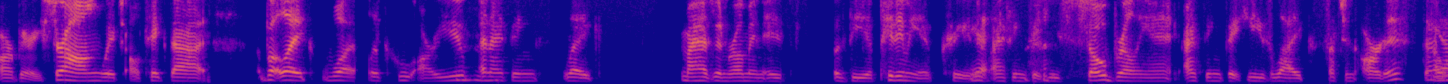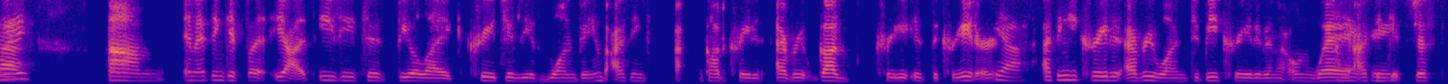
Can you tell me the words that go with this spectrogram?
are very strong, which I'll take that. But like what like who are you? Mm-hmm. And I think like my husband Roman is the epitome of creative. Yes. I think that he's so brilliant. I think that he's like such an artist that yeah. way. Um, and I think it's a yeah, it's easy to feel like creativity is one vein, but I think God created every God create is the creator. Yeah. I think he created everyone to be creative in their own way. I, I think it's just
